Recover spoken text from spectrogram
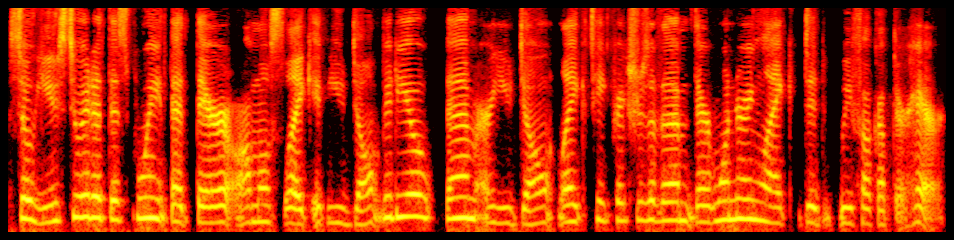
so used to it at this point that they're almost like if you don't video them or you don't like take pictures of them they're wondering like did we fuck up their hair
